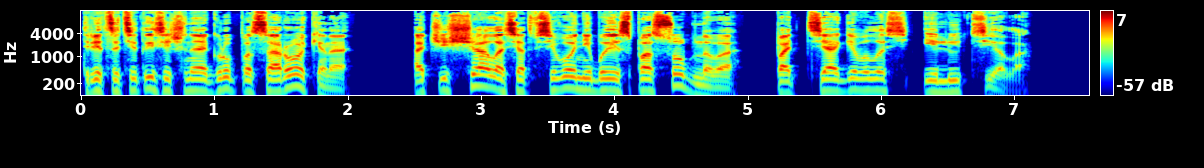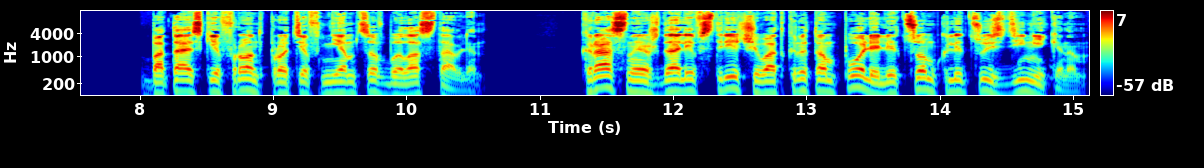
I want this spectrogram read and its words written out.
Тридцатитысячная группа Сорокина очищалась от всего небоеспособного, подтягивалась и лютела. Батайский фронт против немцев был оставлен. Красные ждали встречи в открытом поле лицом к лицу с Деникиным.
